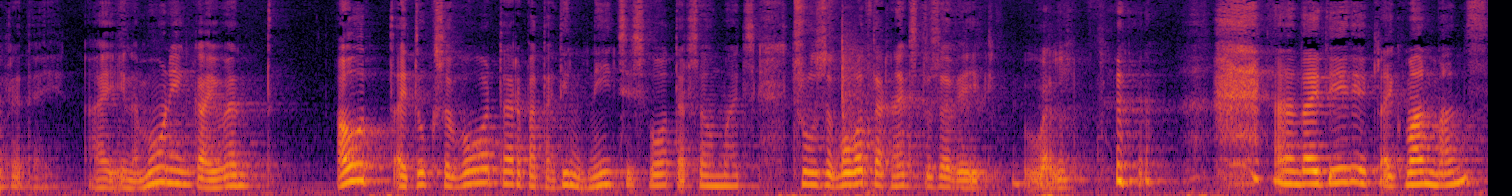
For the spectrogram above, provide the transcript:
every day i in the morning i went out i took the water but i didn't need this water so much threw the water next to the well and I did it like one month.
